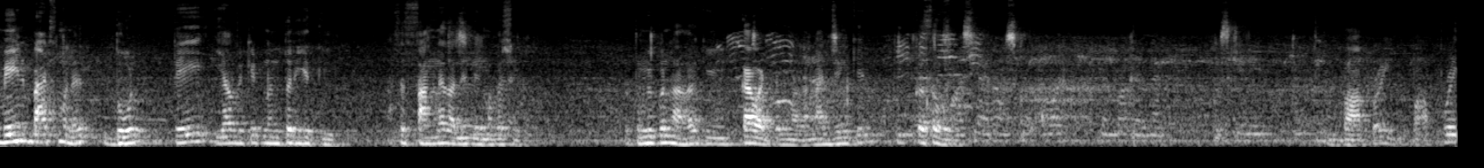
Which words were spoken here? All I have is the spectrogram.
मेन बॅट्समन आहेत दोन ते या विकेटनंतर येतील. असं सांगण्यात आलेलं आहे मग असे तर तुम्ही पण सांगा की काय वाटतं तुम्हाला? मॅच जिंकेल की कसं होईल? बापरे बापरे.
